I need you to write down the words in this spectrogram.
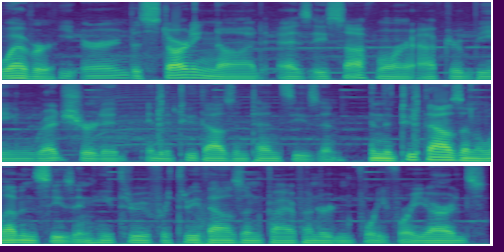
However, he earned the starting nod as a sophomore after being redshirted in the 2010 season. In the 2011 season, he threw for 3,544 yards,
